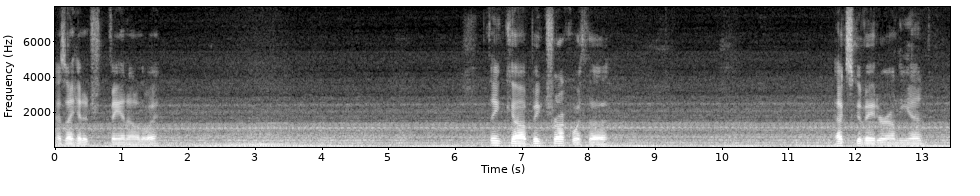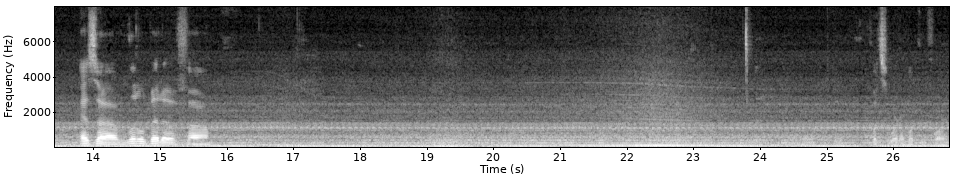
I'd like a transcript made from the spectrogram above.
as I hit a van out of the way. I think uh, big truck with a excavator on the end has a little bit of um, what's the word I'm looking for?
